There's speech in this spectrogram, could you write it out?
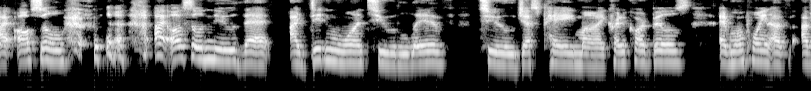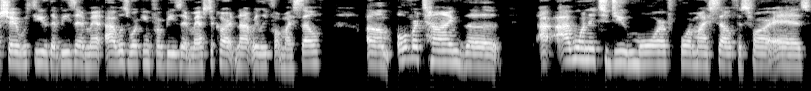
i also i also knew that i didn't want to live to just pay my credit card bills. At one point i've i've shared with you that visa and i was working for visa and mastercard not really for myself. Um, over time the I, I wanted to do more for myself as far as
